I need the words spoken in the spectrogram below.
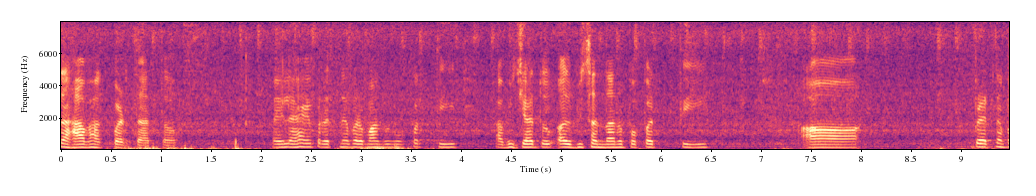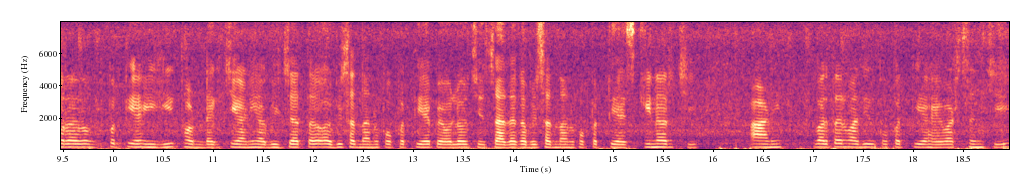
सहा भाग पडतात. पहिलं आहे प्रज्ञप्रमाण उपपत्ती अभिजात अभिसंधान उपपत्ती प्रयत्नप्रमाण उपपत्ती आहे ही थोंडॅकची आणि अभिजात अभिसंधान उपपत्ती आहे पेवलोची साधक अभिसंधानुपपत्ती आहे स्किनरची आणि वर्तनवादी उपपत्ती आहे वॉटसनची.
